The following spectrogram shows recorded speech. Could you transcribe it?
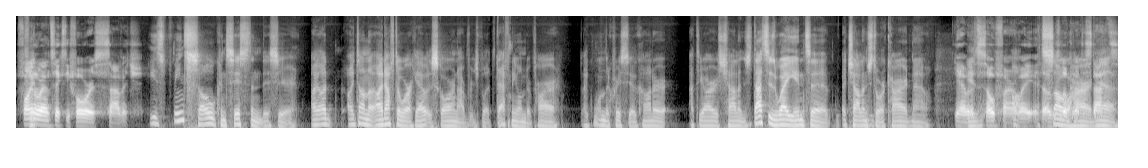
Final round sixty four is savage. He's been so consistent this year. I I'd, I don't know. I'd have to work out his scoring average, but definitely under par. Like won the Christy O'Connor at the Irish Challenge. That's his way into a Challenge Tour card now. Yeah, but it's so far oh, away. it's I so hard, at the stats.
